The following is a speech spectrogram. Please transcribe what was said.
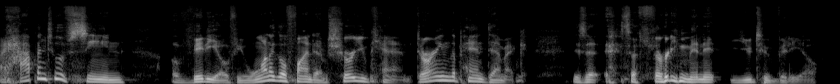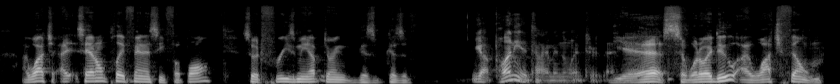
I happen to have seen a video. If you want to go find it, I'm sure you can. During the pandemic, is a it's a 30 minute YouTube video. I watch. I say I don't play fantasy football, so it frees me up during because because of you got plenty of time in the winter then. Yes. So what do I do? I watch film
